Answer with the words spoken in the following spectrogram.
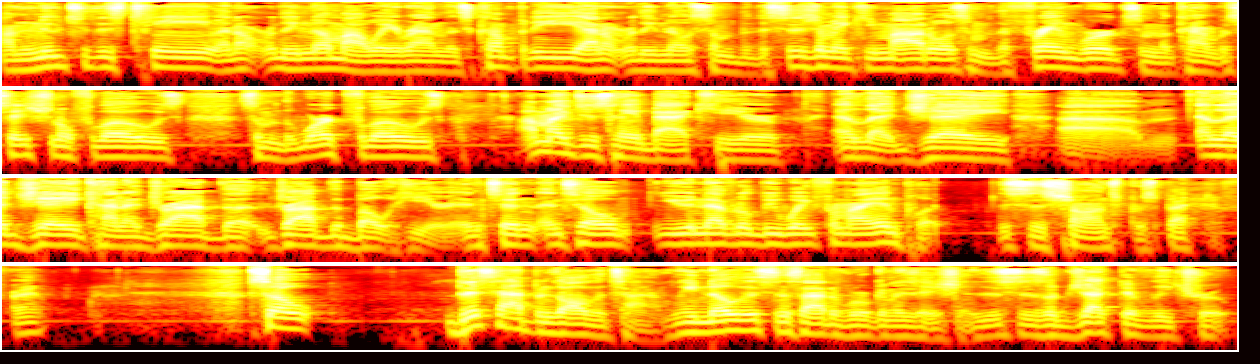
I'm new to this team. I don't really know my way around this company. I don't really know some of the decision making models, some of the frameworks, some of the conversational flows, some of the workflows. I might just hang back here and let Jay um, and let Jay kind of drive the drive the boat here until until you inevitably wait for my input. This is Sean's perspective, right? So this happens all the time. We know this inside of organizations. This is objectively true.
